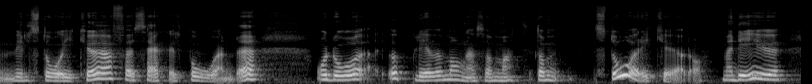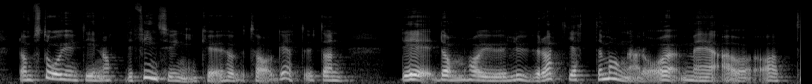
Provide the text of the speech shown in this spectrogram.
vill stå i kö för särskilt boende. Och då upplever många som att de står i kö då. Men det är ju, de står ju inte i något, det finns ju ingen kö överhuvudtaget utan det, de har ju lurat jättemånga då med att, att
